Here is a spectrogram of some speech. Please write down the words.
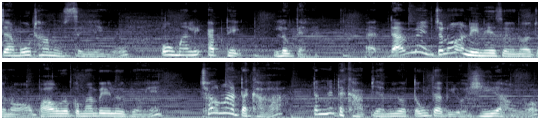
တန်ဖိုးထားမှုစည်ရင်းကိုပုံမှန်လေး update လုပ်တယ်အဲဒါပေမဲ့ကျွန်တော်အနေနဲ့ဆိုရင်တော့ကျွန်တော်ဘာလို့ recommend ပေးလို့ပြောရင်6လတစ်ခါတစ်နှစ်တစ်ခါပြန်ပြီးတော့သုံးသပ်ပြီးတော့ရေးတာကိုတော့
